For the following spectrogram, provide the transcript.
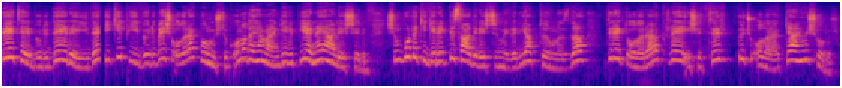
dt bölü dr'yi de 2 pi bölü 5 olarak bulmuştuk. Onu da hemen gelip yerine yerleştirelim. Şimdi buradaki gerekli sadeleştirmeleri yaptığımızda direkt olarak r eşittir 3 olarak gelmiş olur.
